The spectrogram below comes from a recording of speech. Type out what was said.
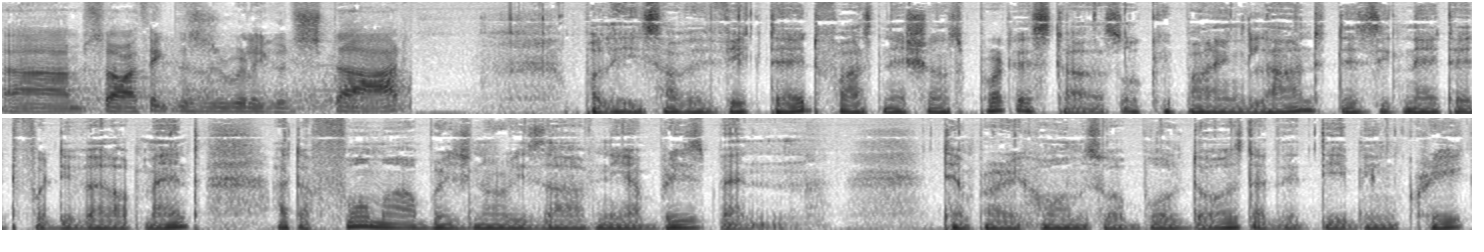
Um, so I think this is a really good start. Police have evicted First Nations protesters occupying land designated for development at a former Aboriginal reserve near Brisbane. Temporary homes were bulldozed at the Deebing Creek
